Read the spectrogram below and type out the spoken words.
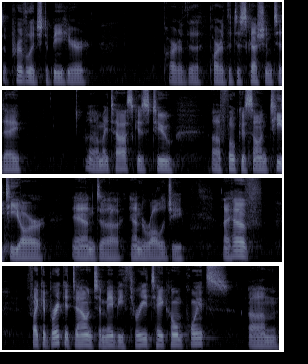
It's a privilege to be here, part of the, part of the discussion today. Uh, my task is to uh, focus on TTR and, uh, and neurology. I have, if I could break it down to maybe three take-home points, um,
